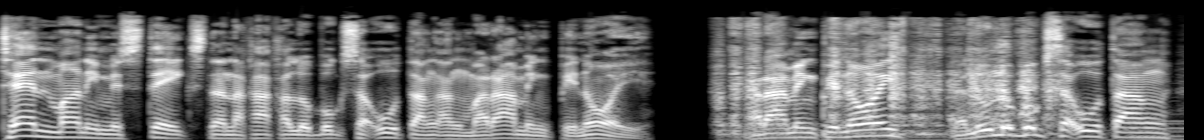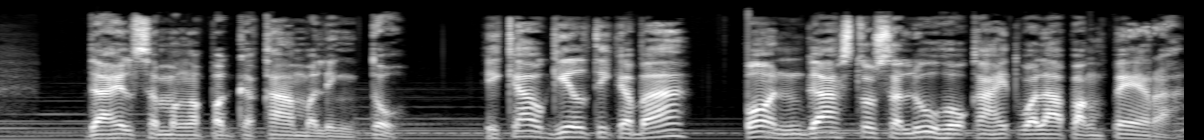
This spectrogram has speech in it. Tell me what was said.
10 money mistakes na nakakalubog sa utang ang maraming Pinoy. Maraming Pinoy nalulubog sa utang dahil sa mga pagkakamaling to. Ikaw guilty ka ba? On, gasto sa luho kahit wala pang pera.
